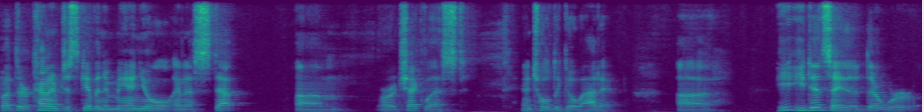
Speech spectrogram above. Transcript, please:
But they're kind of just given a manual and a step um, or a checklist and told to go at it. Uh, he, he did say that there were,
